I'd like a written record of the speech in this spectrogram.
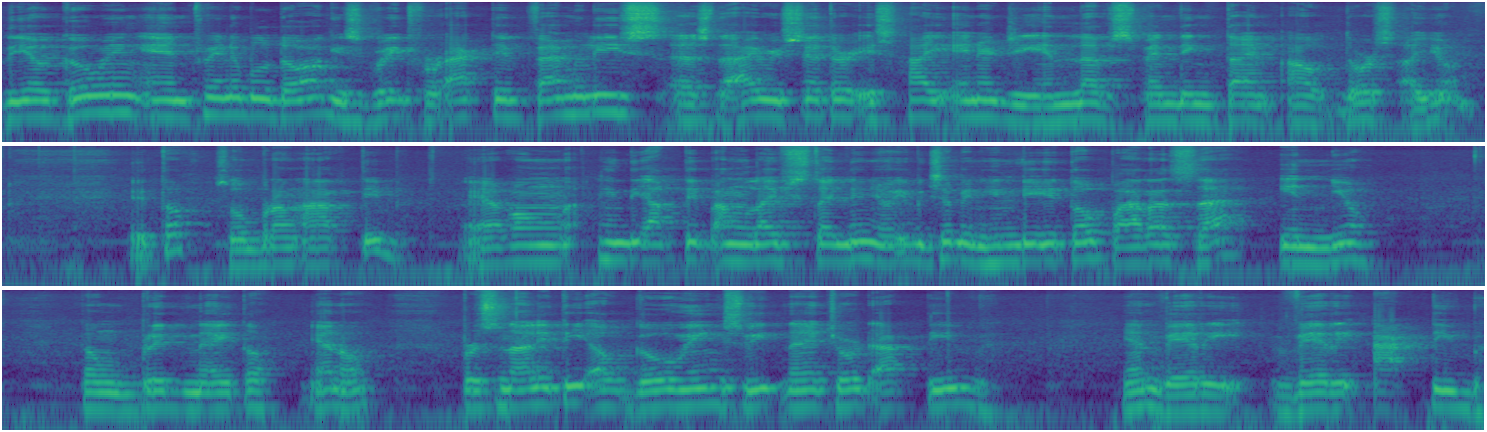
The outgoing and trainable dog is great for active families as the Irish Setter is high energy and loves spending time outdoors. Ayun. Ito, sobrang active. Kaya kung hindi active ang lifestyle ninyo, ibig sabihin, hindi ito para sa inyo itong breed na ito. Yan o. Personality, outgoing, sweet-natured, active. Yan, very, very active.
